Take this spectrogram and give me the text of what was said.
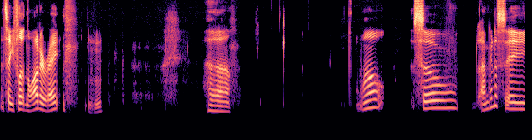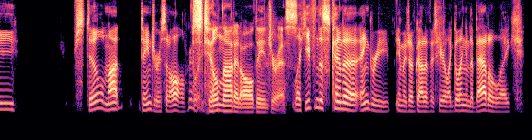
that's how you float in the water, right? Mm-hmm. Uh, well, so I'm gonna say still not dangerous at all, really. Still not at all dangerous. Like even this kind of angry image I've got of it here, like going into battle, like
